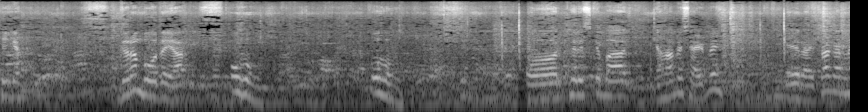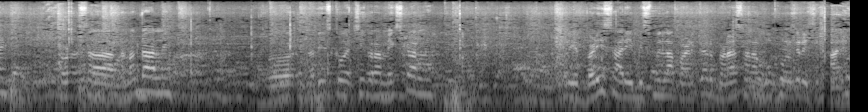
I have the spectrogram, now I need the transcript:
ठीक है? गर्म बहुत है यार। ओहो। ओहो। और फिर इसके बाद यहाँ पे साइड पे ये रायता कर लें। थोड़ा सा नमक डाल लें। और अभी इसको अच्छी तरह मिक्स कर लें। और ये बड़ी सारी बिस्मिल्लाह पढ़कर बड़ा सारा मुँह खोल कर इसे खा लें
